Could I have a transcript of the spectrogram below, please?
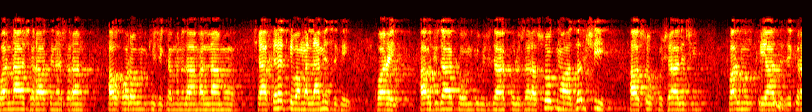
و ناشرات نشرن او خورون کی چې کمن د عمل نامو چې اخرت کې به عمل نامې سکی خوري او جدا کون کی جدا کول سره سوک معذب شي او سوک خوشاله شي فالملقیات ذکر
